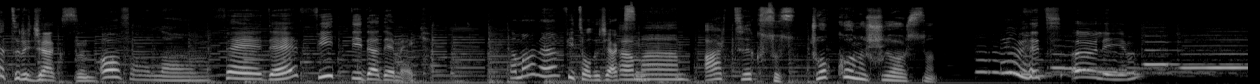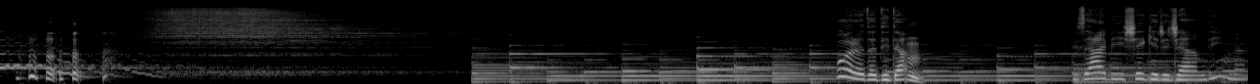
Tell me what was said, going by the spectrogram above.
yatıracaksın? Of Allah'ım. FD fit Dida demek. Tamamen fit olacaksın. Tamam, artık sus. Çok konuşuyorsun. Evet öyleyim. Bu arada Dida, Hı. Güzel bir işe gireceğim değil mi?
